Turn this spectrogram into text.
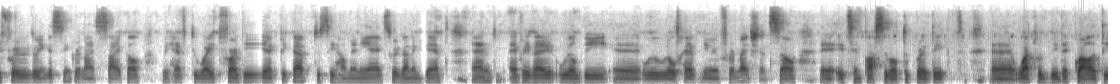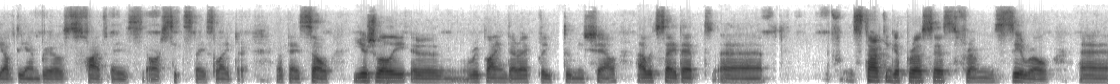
if we're doing a synchronized cycle, we have to wait for the egg pickup to see how many eggs we're going to get, and every day will be uh, we will have new information. So uh, it's impossible to predict uh, what would be the quality of the embryos five days or six days later. Okay, so usually um, replying directly to Michelle, I would say that uh, starting a process from zero, uh,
